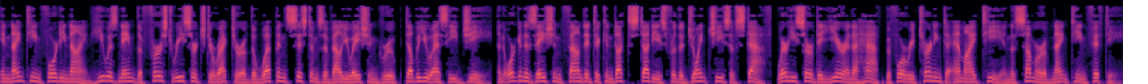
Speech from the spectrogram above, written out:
In 1949, he was named the first research director of the Weapons Systems Evaluation Group (WSEG), an organization founded to conduct studies for the Joint Chiefs of Staff, where he served a year and a half before returning to MIT in the summer of 1950.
